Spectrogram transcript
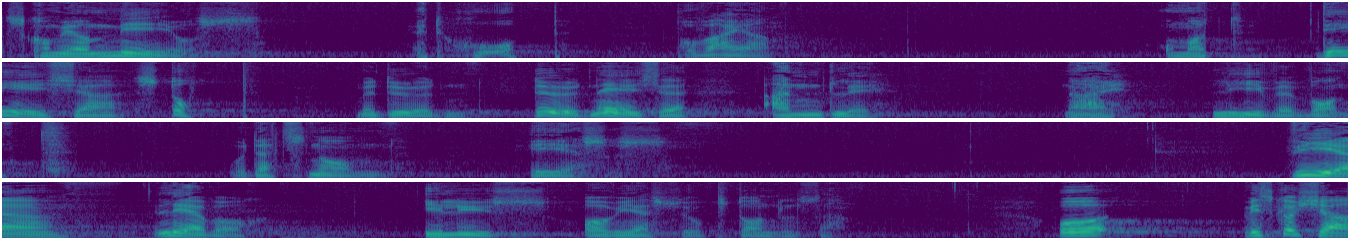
Så kan vi ha med oss et håp på veien. Om at det er ikke stopp med døden. Døden er ikke endelig. Nei, livet vant, og dets navn er Jesus. Vi eh, lever i lys av Jesu oppstandelse. Og vi skal ikke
